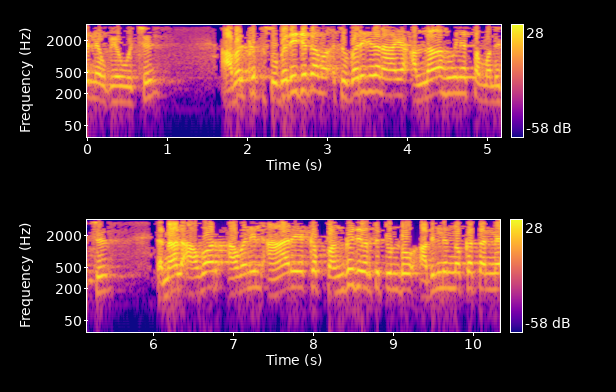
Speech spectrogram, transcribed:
തന്നെ ഉപയോഗിച്ച് അവർക്ക് സുപരിചിത സുപരിചിതനായ അള്ളാഹുവിനെ സംബന്ധിച്ച് എന്നാൽ അവർ അവനിൽ ആരെയൊക്കെ പങ്കു ചേർത്തിട്ടുണ്ടോ അതിൽ നിന്നൊക്കെ തന്നെ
